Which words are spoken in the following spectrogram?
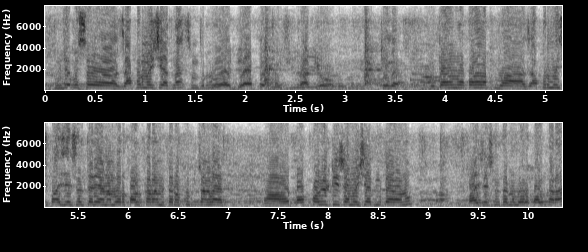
तुमच्या कसं जाफर म्हैशी आहेत ना संपूर्ण जाफर म्हशी काठेवाडून ठीक आहे मित्रांनो कोणाला जाफर म्हशी पाहिजे असेल तर या नंबरवर कॉल करा मित्रांनो खूप चांगला आहेत टॉप क्वालिटीच्या म्हशी आहेत मित्रांनो पाहिजे असेल तर नंबरवर कॉल करा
